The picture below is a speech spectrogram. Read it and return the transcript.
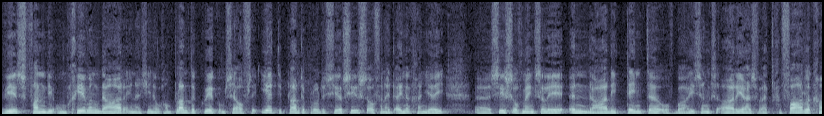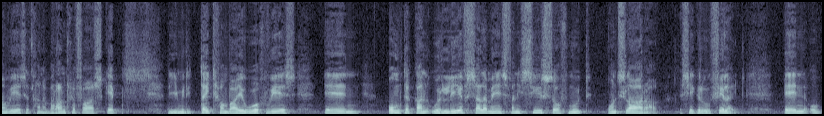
wees van die omgewing daar en as jy nou gaan plante kweek om self te eet, die plante produseer suurstof en uiteindelik gaan jy uh suurstofmengsel hê in daardie tente of behuisingsareas wat gevaarlik gaan wees, dit gaan 'n brandgevaar skep. Die humiditeit gaan baie hoog wees en om te kan oorleef sal 'n mens van die suurstof moet ontslaa raak, 'n sekere hoeveelheid. En op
